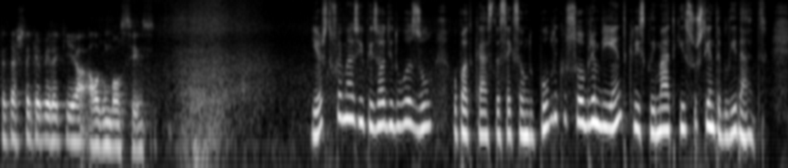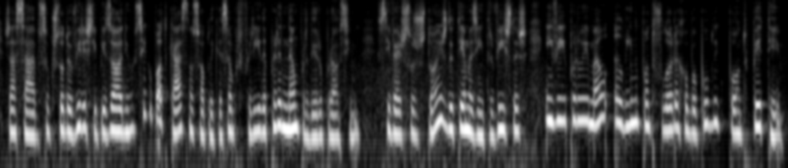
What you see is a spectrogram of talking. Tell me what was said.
Portanto, acho que tem que haver aqui algum bom senso. Este foi mais um episódio do Azul, o podcast da secção do público sobre ambiente, crise climática e sustentabilidade. Já sabe, se gostou de ouvir este episódio, siga o podcast na sua aplicação preferida para não perder o próximo. Se tiver sugestões de temas e entrevistas, envie para o e-mail aline.flor.público.pt.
